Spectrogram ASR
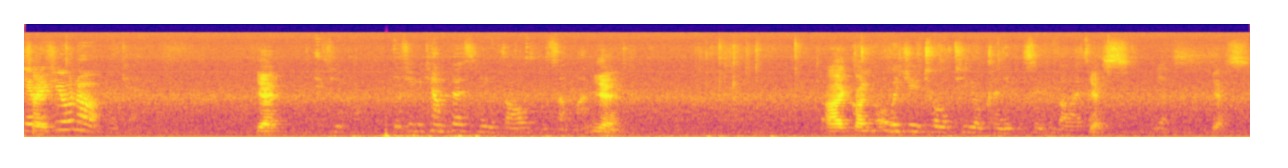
Yeah, but if you're not, okay. Yeah, If you, if you become personally involved with someone, yeah. I con- or would you talk to your clinical supervisor? yes, Yes. yes.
